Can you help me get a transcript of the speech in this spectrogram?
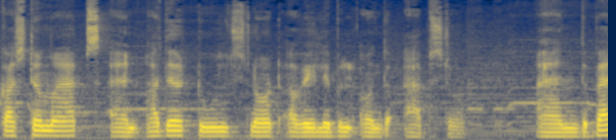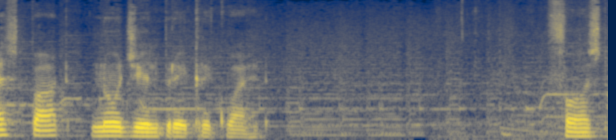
custom apps, and other tools not available on the App Store. And the best part, no jailbreak required. First,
